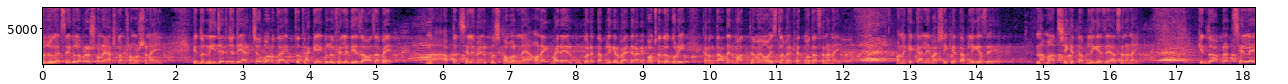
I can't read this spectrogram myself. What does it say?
সুযোগ আছে, এগুলো আমরা শুনে আসলাম, সমস্যা নাই। কিন্তু নিজের যদি এর চেয়েও বড় দায়িত্ব থাকে, এগুলো ফেলে দিয়ে যাওয়া যাবে? না, আপনার ছেলে মেয়ের খোঁজ খবর নেয়। অনেক ভাইরা এরকম করে, তাবলিগের ভাইদের আমি পছন্দ করি, কারণ তাদের মাধ্যমেও ইসলামের খেদমত আছে না নাই? অনেকে কালেমা শিখে তাবলিগে যে নামাজ শিখে তাবলিগে যে আছে না নাই? কিন্তু আপনার ছেলে,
